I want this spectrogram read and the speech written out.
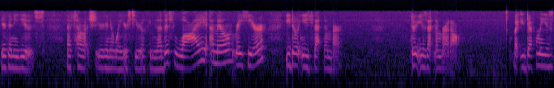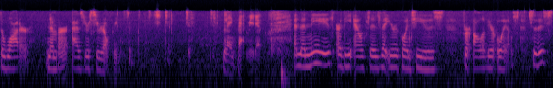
you're going to use. That's how much you're going to weigh your cereal cream. Now this lye amount right here, you don't use that number. don't use that number at all. But you definitely use the water number as your cereal cream. So just, just, just blank that right out. And then these are the ounces that you're going to use for all of your oils. So this,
